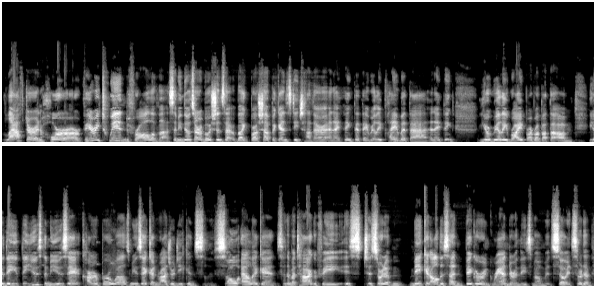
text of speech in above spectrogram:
laughter and horror are very twinned for all of us. I mean, those are emotions that like brush up against each other, and I think that they really play with that. And I think you're really right, Barbara, about the um, you know, they they use the music, Carter Burwell's music and Roger Deakins' so elegant cinematography is to sort of make it all of a sudden bigger and grander in these moments. So it's sort of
